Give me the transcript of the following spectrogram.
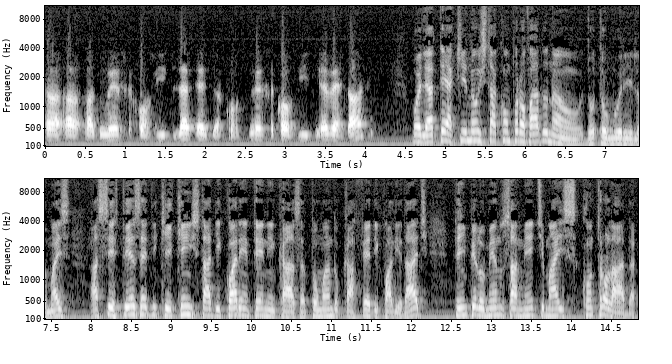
a, a, a doença Covid. É, é, a doença Covid. É verdade? Olha, até aqui não está comprovado não, doutor Murilo, mas a certeza é de que quem está de quarentena em casa tomando café de qualidade tem pelo menos a mente mais controlada,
